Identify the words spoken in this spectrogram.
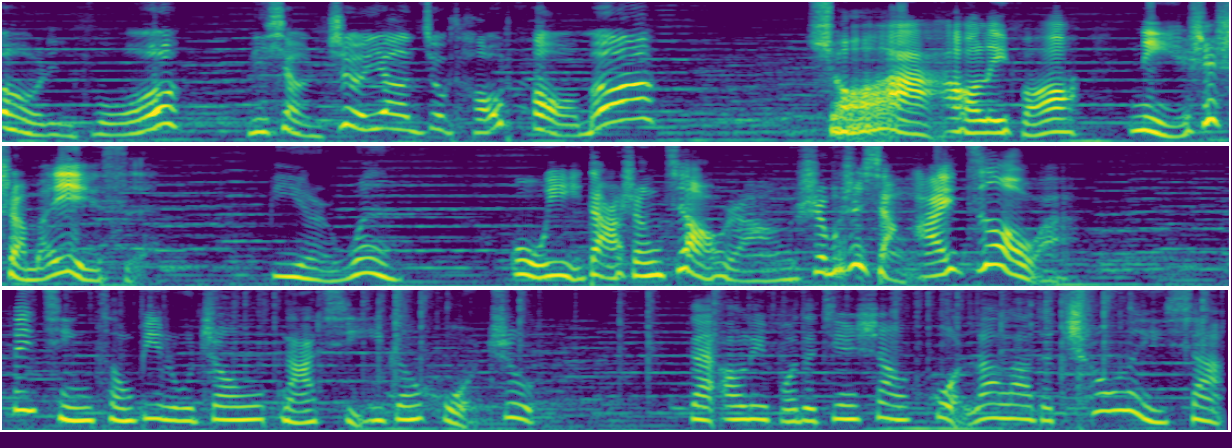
奥利弗。”你想这样就逃跑吗？说啊，奥利弗，你是什么意思？比尔问。故意大声叫嚷，是不是想挨揍啊？飞禽从壁炉中拿起一根火柱，在奥利弗的肩上火辣辣地抽了一下。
